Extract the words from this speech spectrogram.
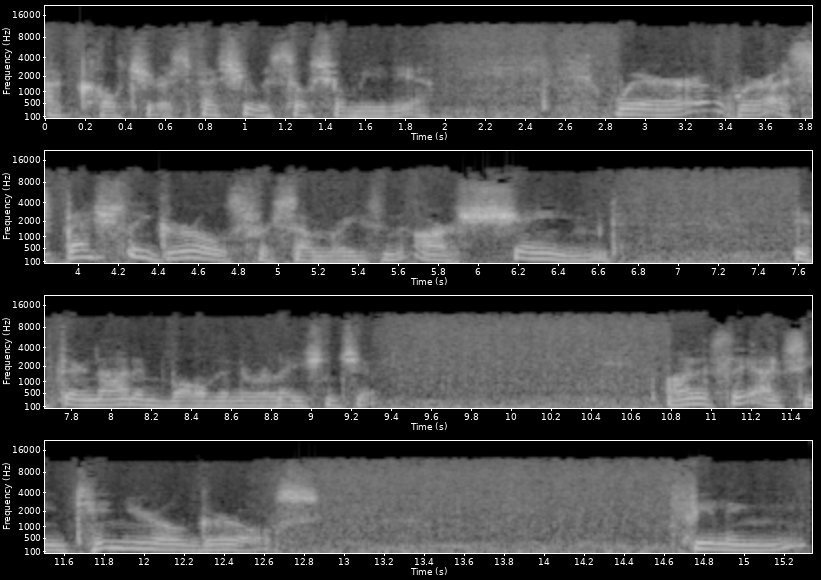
a culture, especially with social media, where where especially girls for some reason are shamed if they're not involved in a relationship. Honestly, I've seen 10-year-old girls feeling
